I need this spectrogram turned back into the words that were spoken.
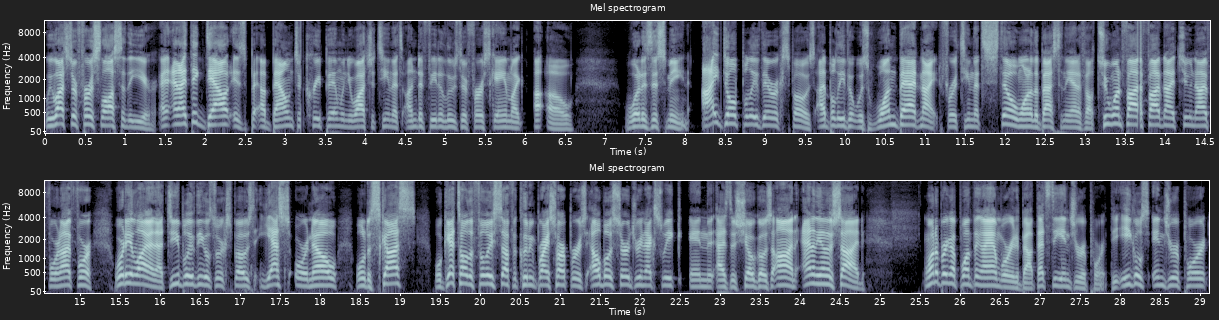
We watched their first loss of the year. And, and I think doubt is uh, bound to creep in when you watch a team that's undefeated lose their first game. Like, uh oh, what does this mean? I don't believe they were exposed. I believe it was one bad night for a team that's still one of the best in the NFL. 215 592 9494. Where do you lie on that? Do you believe the Eagles were exposed? Yes or no? We'll discuss. We'll get to all the Philly stuff, including Bryce Harper's elbow surgery next week and as the show goes on. And on the other side, I want to bring up one thing I am worried about. That's the injury report. The Eagles' injury report.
